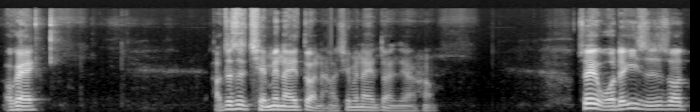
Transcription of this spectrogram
OK，好，这是前面那一段哈，前面那一段这样哈。所以我的意思是说，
